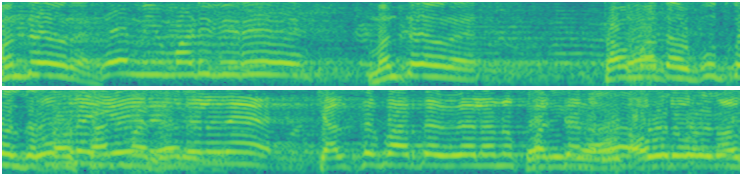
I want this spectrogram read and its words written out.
ಮಂತ್ರಿ ಅವರೇ. ಏನ್ ನೀವು ಮಾಡಿದ್ದೀರಿ? ಮಂತ್ರಿ ಅವರೇ. ತಾವು ಮಾತಾಡಿ ಕೂತ್ಕೊಳ್ತಾರೆ ತಾವು ಸ್ಟಾರ್ಟ್ ಮಾಡಿ ಕೆಲಸ ಬಾರ್ದ ಇವೆಲ್ಲನೂ ಪ್ರಚಾರ ಅವರು ನಾವು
